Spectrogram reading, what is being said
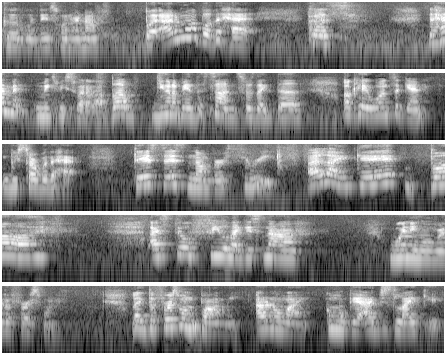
good with this one or not. But I don't know about the hat. Cause the hat makes me sweat a lot. But you're gonna be in the sun, so it's like duh. Okay, once again, we start with the hat. This is number three. I like it, but I still feel like it's not winning over the first one. Like the first one bombed me. I don't know why. Como que I just like it.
